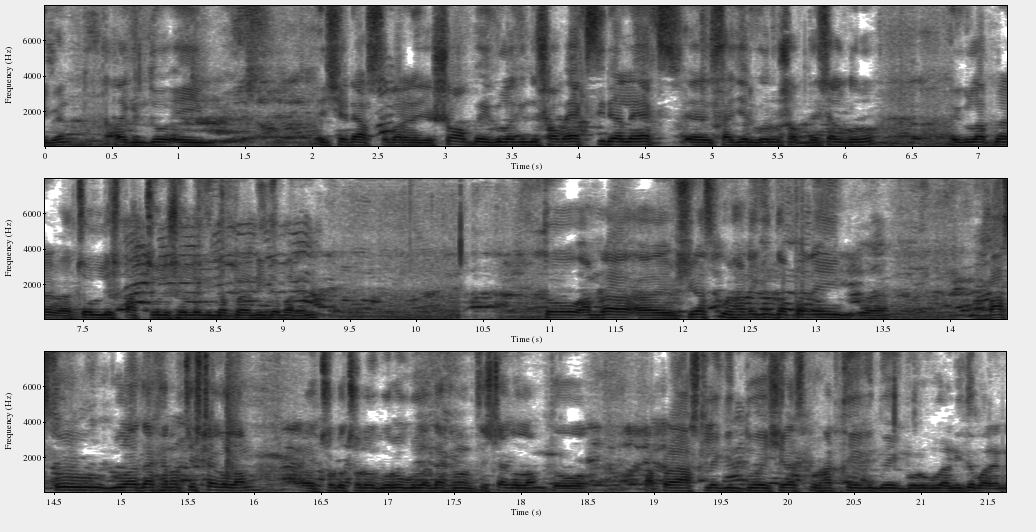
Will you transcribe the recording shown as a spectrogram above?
নেবেন তারা কিন্তু এই এই সেটা আসতে পারেন যে সব এগুলো কিন্তু সব এক সিরিয়ালে এক সাইজের গরু সব দেশাল গরু। এগুলো আপনার চল্লিশ পাঁচচল্লিশ হলে কিন্তু আপনারা নিতে পারেন। তো আমরা সিরাজপুর হাটে কিন্তু আপনার এই বাছুরগুলো দেখানোর চেষ্টা করলাম ছোট ছোট গরুগুলো দেখানোর চেষ্টা করলাম। তো আপনারা আসলে কিন্তু এই সিরাজপুর হাট থেকে কিন্তু এই গরুগুলো নিতে পারেন।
